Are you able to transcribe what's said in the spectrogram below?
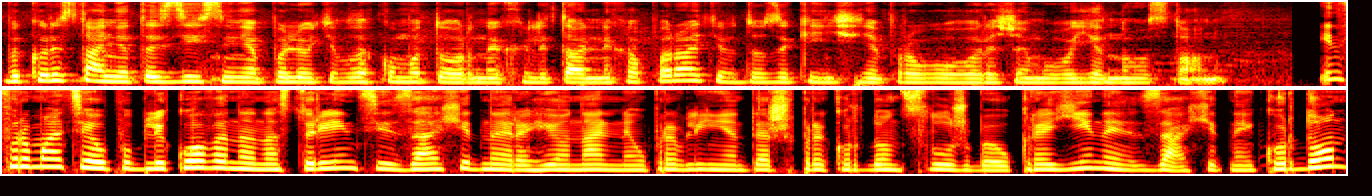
Використання та здійснення польотів легкомоторних літальних апаратів до закінчення правового режиму воєнного стану. Інформація опублікована на сторінці Західне регіональне управління Держприкордонслужби України Західний кордон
